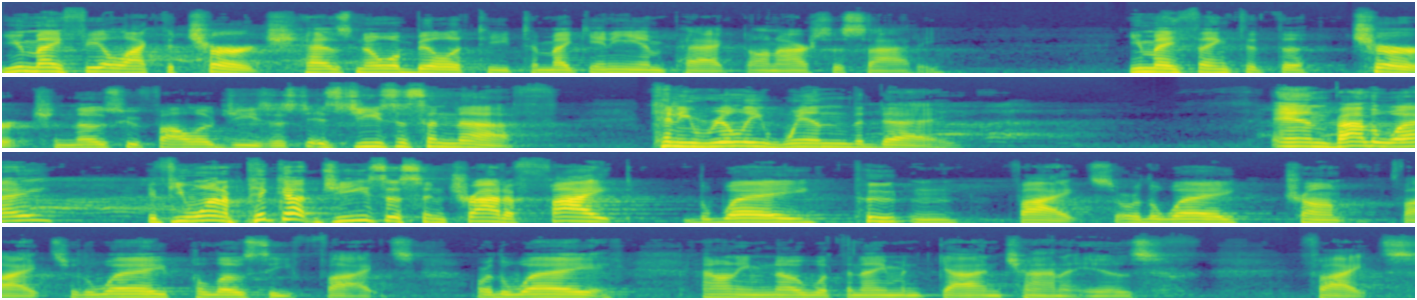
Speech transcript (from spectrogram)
you may feel like the church has no ability to make any impact on our society. You may think that the church and those who follow Jesus, is Jesus enough? Can he really win the day? And by the way, if you want to pick up Jesus and try to fight the way Putin fights, or the way Trump fights, or the way Pelosi fights, or the way, I don't even know what the name of the guy in China is, fights,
